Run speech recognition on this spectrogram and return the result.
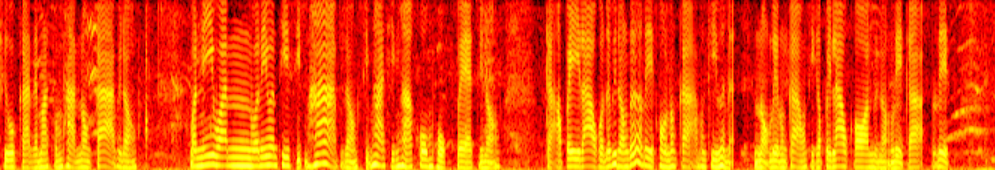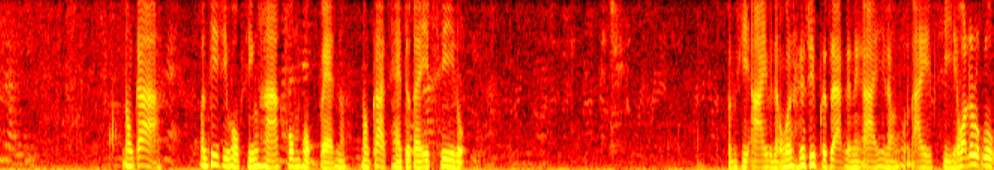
ถือโอกาสได้มาสัมภาษณ์น้องก้าพี่น้อง วันนี้วันวันนี้วันที่15พี่น้อง15สิงหาคม68พี่น้องก็เอาไปเล่าก่อนเด้อพี่น้องเด้อเลขของน้องก้าบางทีเพิ่นน่ะน้องเลขน้องก้าบางทีก็ไปเล่าก่อนพี่น้องเลขก็เลขน้องก้าวันที่16สิงหาคม68เนาะน้องก้าให้ตัวใด FC ลูก บางทีอายพี่น้องว่ากระชิบกระจากกันยังอายพี่น้องว่าอาย FC ว่าแล้วลูก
